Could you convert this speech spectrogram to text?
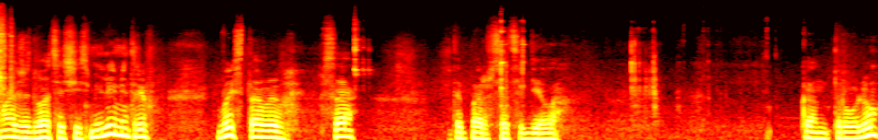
Майже 26 мм. Виставив все. Тепер все це діло контролю.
